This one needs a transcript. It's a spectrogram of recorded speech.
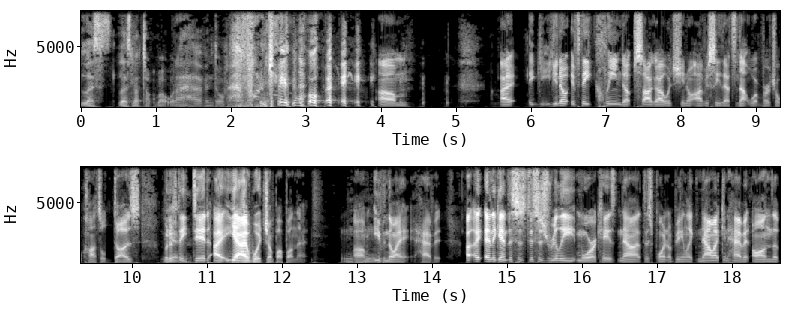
let's let's not talk about what I have and don't have on Game Boy. Um, I you know if they cleaned up Saga, which you know obviously that's not what Virtual Console does, but if they did, I yeah I would jump up on that. um, Mhm. even though I have it. I- and again, this is this is really more a case now at this point of being like now I can have it on the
